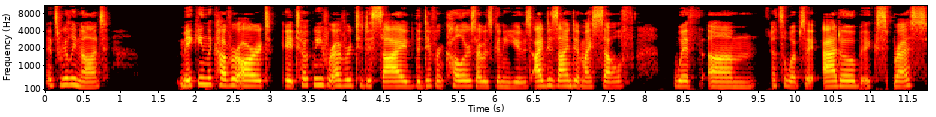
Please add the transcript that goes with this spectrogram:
It's really not. Making the cover art, it took me forever to decide the different colors I was going to use. I designed it myself with um that's a website Adobe Express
